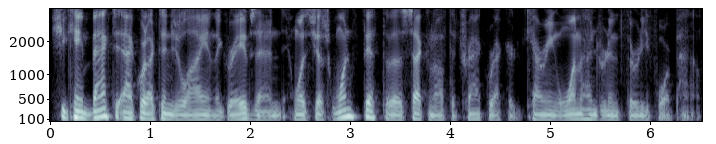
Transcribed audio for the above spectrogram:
She came back to Aqueduct in July in the Gravesend and was just one fifth of a second off the track record, carrying 134 pounds.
